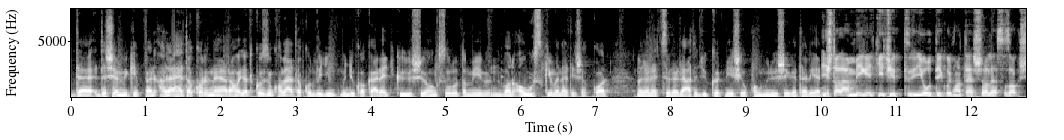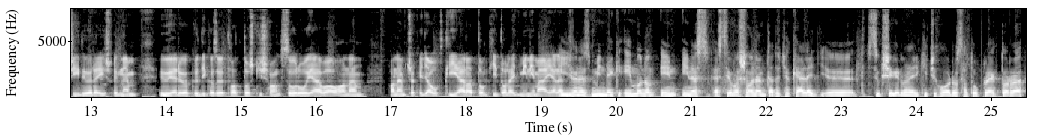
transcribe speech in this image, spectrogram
de, de semmiképpen, ha lehet, akkor ne erre hagyatkozzunk, ha lehet, akkor vigyünk mondjuk akár egy külső hangszórót, ami van AUX kimenet, és akkor nagyon egyszerűen rá tudjuk kötni, és jobb hangminőséget elérni. És talán még egy kicsit jótékony hatással lesz az aksi időre is, hogy nem ő erőlködik az 5 wattos kis hangszórójával, hanem hanem csak egy AUX kijáraton kitol egy minimál jelet. Így van, ez mindenki. Én mondom, én, én ezt, ezt javasolnám, tehát hogyha kell egy, tehát szükséged van egy kicsi hordozható projektorra,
